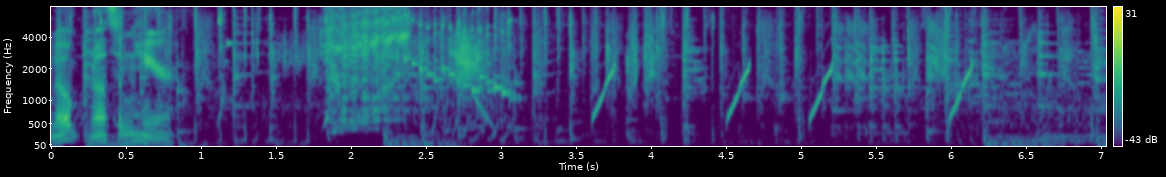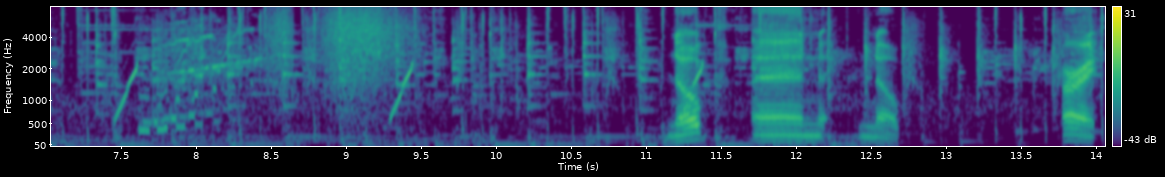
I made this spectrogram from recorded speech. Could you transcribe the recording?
Nope, nothing here. Nope, and nope. Alright.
